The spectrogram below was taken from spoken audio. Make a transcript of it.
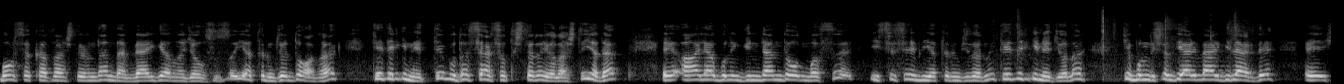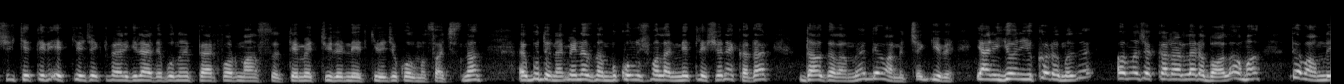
borsa kazançlarından da vergi alınacağı hususu yatırımcıları doğal olarak tedirgin etti. Bu da sert satışlara yol açtı ya da e, hala bunun gündemde olması hisse yatırımcılarını tedirgin ediyorlar. Ki bunun dışında diğer vergiler de e, şirketleri etkileyecek vergiler de bunların performansı, temettülerini etkileyecek olması açısından e, bu dönem en azından bu konuşmalar netleşene kadar dalgalanmaya devam edecek gibi. Yani yön yukarı mı alınacak kararlara bağlı ama devamlı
